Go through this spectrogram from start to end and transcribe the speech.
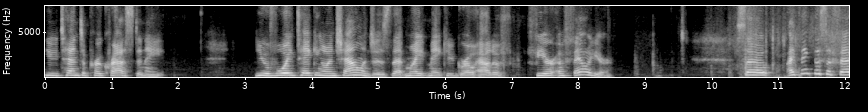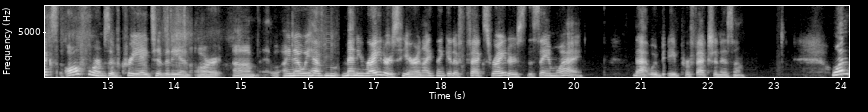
You tend to procrastinate. You avoid taking on challenges that might make you grow out of fear of failure. So I think this affects all forms of creativity and art. Um, I know we have many writers here, and I think it affects writers the same way. That would be perfectionism. One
